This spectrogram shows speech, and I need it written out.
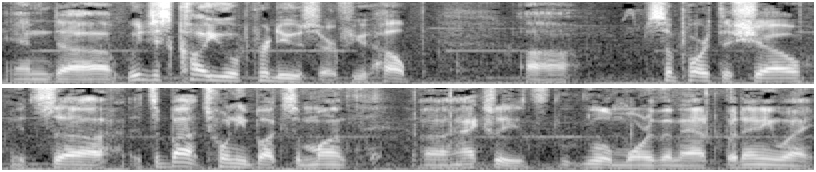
And uh, we just call you a producer if you help uh, support the show. It's uh, it's about 20 bucks a month. Uh, actually, it's a little more than that. But anyway,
